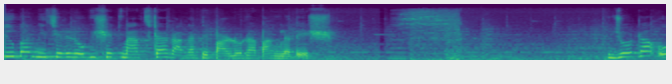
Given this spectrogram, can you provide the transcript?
কিউবা মিচেলের অভিষেক ম্যাচটা রাঙাতে পারল না বাংলাদেশ। জোটা ও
